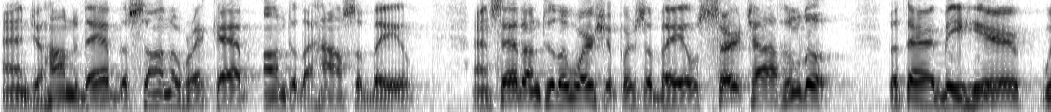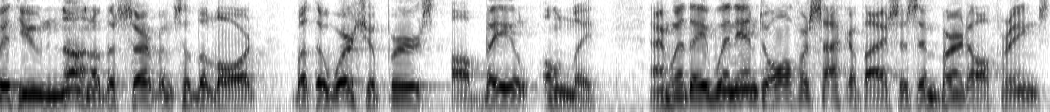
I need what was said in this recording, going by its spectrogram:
and Jehonadab the son of Rechab, unto the house of Baal, and said unto the worshippers of Baal, Search out and look, that there be here with you none of the servants of the Lord, but the worshippers of Baal only. And when they went in to offer sacrifices and burnt offerings,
